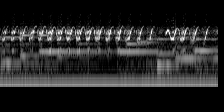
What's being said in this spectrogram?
Thank you.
